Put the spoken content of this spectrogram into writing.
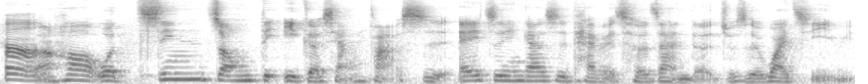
嗯，然后我心中第一个想法是，哎、欸，这应该是台北车站的，就是外籍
